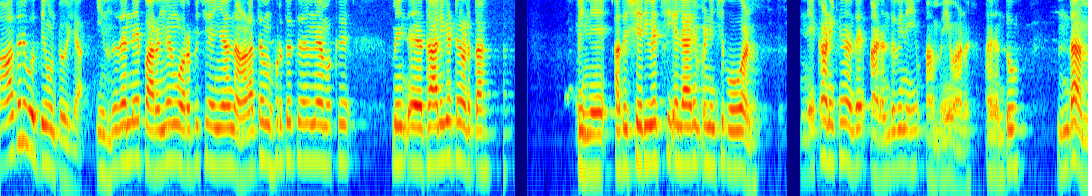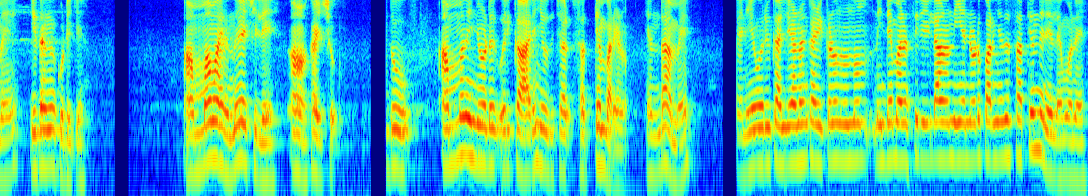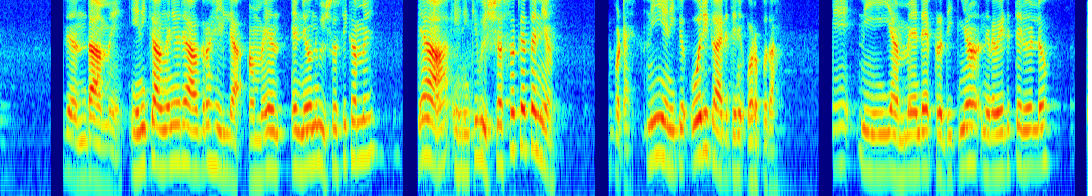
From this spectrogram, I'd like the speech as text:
യാതൊരു ബുദ്ധിമുട്ടുമില്ല. ഇന്ന് തന്നെ പറഞ്ഞങ്ങ് ഉറപ്പിച്ചു കഴിഞ്ഞാൽ നാളത്തെ മുഹൂർത്തത്തിൽ തന്നെ നമുക്ക് താലികെട്ട് നടത്താം. പിന്നെ അത് ശരിവെച്ച് എല്ലാവരും എണീച്ച് പോവുകയാണ് എന്നെ കാണിക്കുന്നത് അനന്തുവിനെയും അമ്മയുമാണ്. അനന്തു എന്താ അമ്മേ? ഇതങ്ങ് കുടിക്ക്. അമ്മ മരുന്ന് കഴിച്ചില്ലേ? ആ കഴിച്ചു. എന്തോ അമ്മ നിന്നോട് ഒരു കാര്യം ചോദിച്ചാൽ സത്യം പറയണം. എന്താ അമ്മേ? അങ്ങനെ ഒരു കല്യാണം കഴിക്കണമെന്നൊന്നും നിന്റെ മനസ്സിലില്ലാന്ന് നീ എന്നോട് പറഞ്ഞത് സത്യം തന്നെയല്ലേ മോനെ? ഇതെന്താ അമ്മേ എനിക്ക് അങ്ങനെ ഒരു ആഗ്രഹമില്ല. അമ്മ എന്നെ ഒന്ന് വിശ്വസിക്കമ്മേ. യാ എനിക്ക് വിശ്വാസമൊക്കെ തന്നെയാണ് പോട്ടെ നീ എനിക്ക് ഒരു കാര്യത്തിന് ഉറപ്പുതാ. നീ ഈ അമ്മേന്റെ പ്രതിജ്ഞ നിറവേറ്റി തരുമല്ലോ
